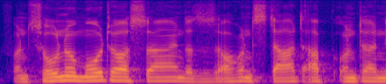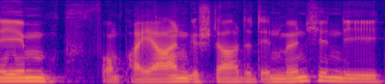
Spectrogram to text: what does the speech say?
von Sono Motors sein, das ist auch ein Start-up-Unternehmen, vor ein paar Jahren gestartet in München, die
